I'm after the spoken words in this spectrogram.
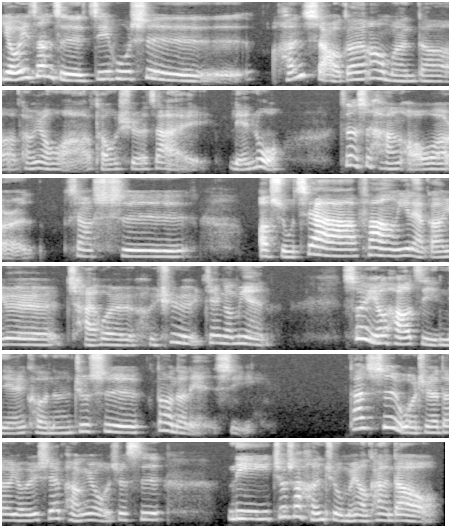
有一阵子几乎是很少跟澳门的朋友啊、同学在联络，真的是很偶尔，像是。哦，暑假放一两个月才会回去见个面，所以有好几年可能就是断了联系。但是我觉得有一些朋友，就是你就算很久没有看到，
